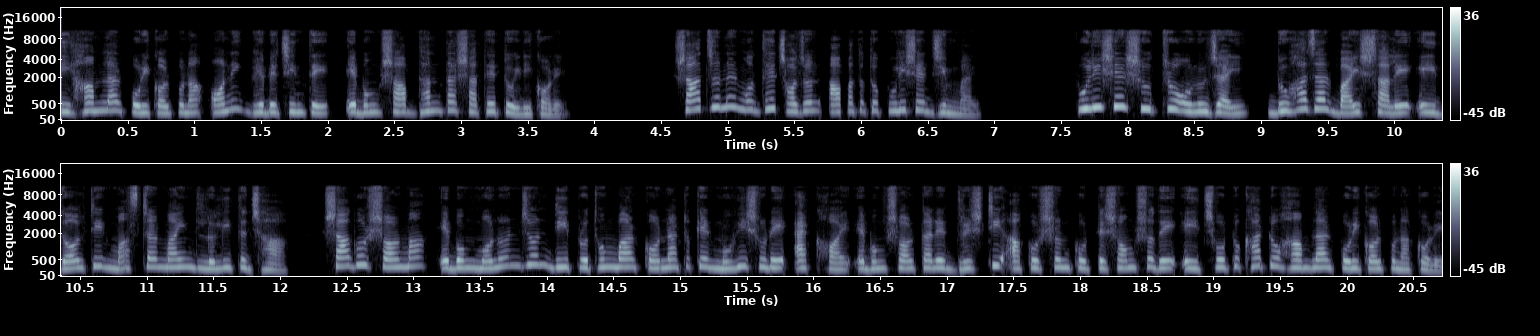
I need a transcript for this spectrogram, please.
এই হামলার পরিকল্পনা অনেক ভেবেচিন্তে এবং সাবধানতার সাথে তৈরি করে। সাতজনের মধ্যে ছজন আপাতত পুলিশের জিম্মায়। পুলিশের সূত্র অনুযায়ী দু হাজার বাইশ সালে এই দলটির মাস্টারমাইন্ড ললিত ঝা, সাগর শর্মা এবং মনোরঞ্জন ডি প্রথমবার কর্ণাটকের মহীশূরে এক হয় এবং সরকারের দৃষ্টি আকর্ষণ করতে সংসদে এই ছোটখাটো হামলার পরিকল্পনা করে।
